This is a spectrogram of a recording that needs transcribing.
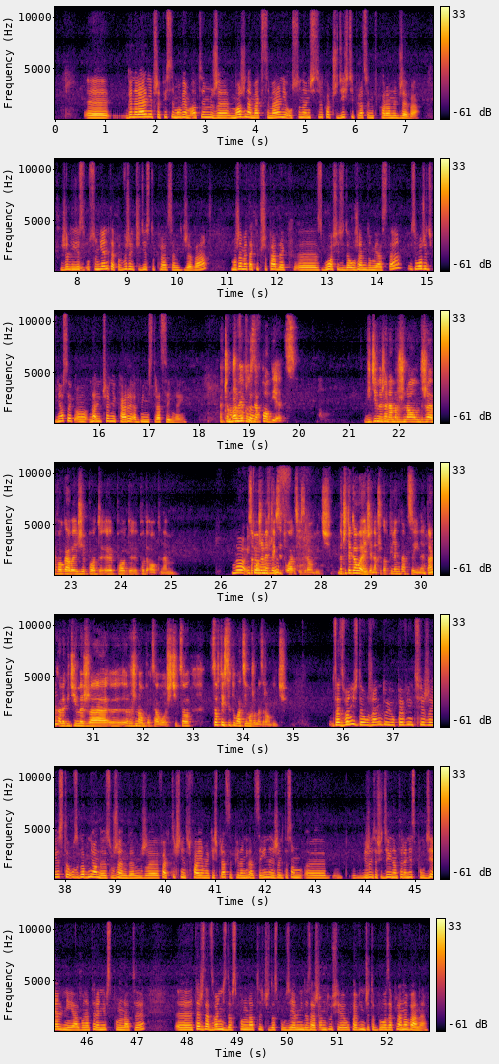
E, generalnie przepisy mówią o tym, że można maksymalnie usunąć tylko 30% korony drzewa. Jeżeli jest usunięte powyżej 30% drzewa, możemy taki przypadek y, zgłosić do Urzędu Miasta i złożyć wniosek o naliczenie kary administracyjnej. A czy możemy Bardzo jakoś zapobiec? Widzimy, że nam rżną drzewo, gałęzie pod, pod, pod oknem. No i Co możemy w tej jest- sytuacji zrobić? Znaczy te gałęzie na przykład pielęgnacyjne, Mhm. tak? Ale widzimy, że y, rżną po całości. Co, co w tej sytuacji możemy zrobić? Zadzwonić do urzędu i upewnić się, że jest to uzgodnione z urzędem, że faktycznie trwają jakieś prace pielęgnacyjne. Jeżeli to są, e, jeżeli to się dzieje na terenie spółdzielni albo na terenie wspólnoty, e, też zadzwonić do wspólnoty czy do spółdzielni, do zarządu, się upewnić, że to było zaplanowane.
